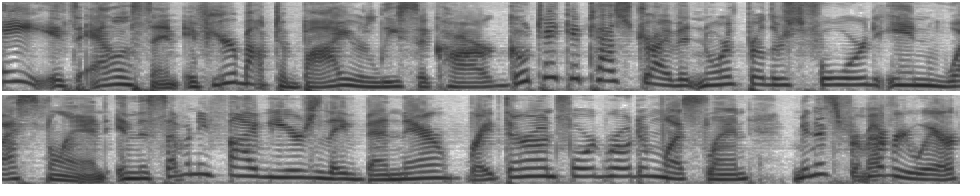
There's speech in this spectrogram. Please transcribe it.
Hey, it's Allyson. If you're about to buy or lease a car, go take a test drive at North Brothers Ford in Westland. In the 75 years they've been there, right there on Ford Road in Westland, minutes from everywhere,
